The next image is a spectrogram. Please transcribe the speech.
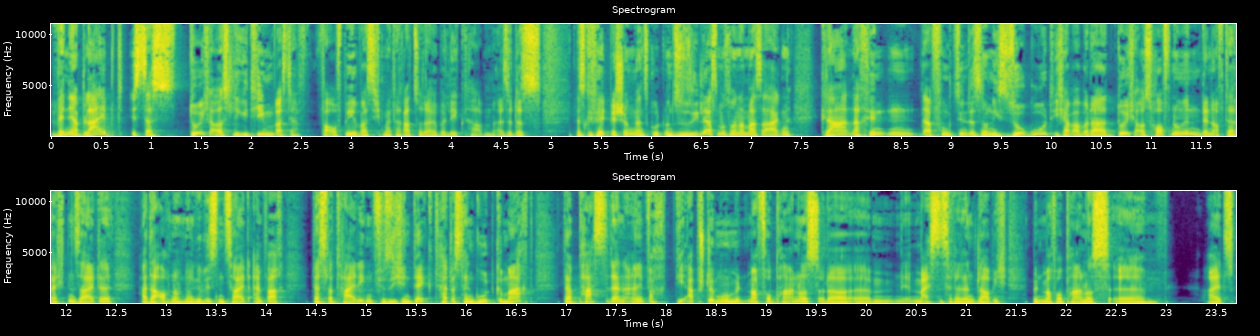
wenn er bleibt, ist das durchaus legitim, was der VfB, was sich Materazzo da überlegt haben. Also das, das gefällt mir schon ganz gut. Und zu Silas muss man noch mal sagen, klar, nach hinten, da funktioniert das noch nicht so gut. Ich habe aber da durchaus Hoffnungen, denn auf der rechten Seite hat er auch nach einer gewissen Zeit einfach das Verteidigen für sich entdeckt, hat das dann gut gemacht. Da passte dann einfach die Abstimmung mit Mafropanos oder ähm, meistens hat er dann, glaube ich, mit Mafropanos äh, als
